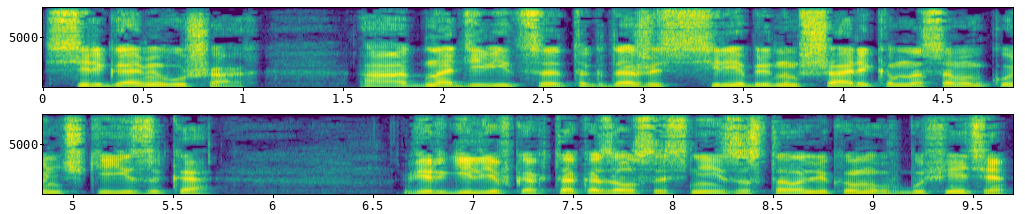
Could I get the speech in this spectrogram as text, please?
с серьгами в ушах. А одна девица тогда же с серебряным шариком на самом кончике языка. Вергильев как-то оказался с ней за столиком в буфете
